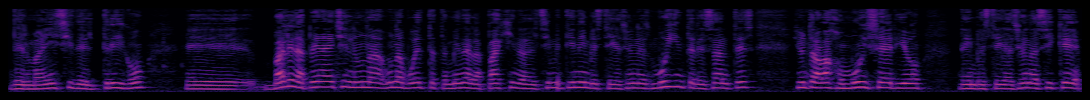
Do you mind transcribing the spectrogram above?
del maíz y del trigo. Eh, vale la pena, échenle una, una vuelta también a la página del CIMIT, tiene investigaciones muy interesantes y un trabajo muy serio de investigación, así que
